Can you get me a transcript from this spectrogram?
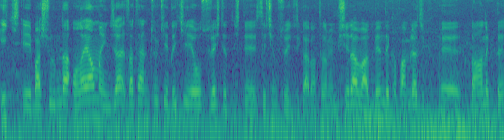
ilk e, başvurumda onay almayınca zaten Türkiye'deki o süreçte işte seçim süreciydi galiba hatırlamıyorum. Bir şeyler vardı. Benim de kafam birazcık e, dağınıktı.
